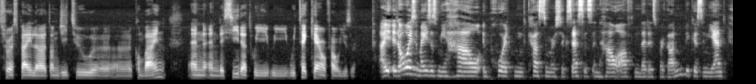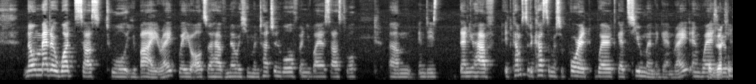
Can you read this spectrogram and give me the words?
Trustpilot, on G2 uh, uh, combined, and, and they see that we, we, we take care of our user. I, it always amazes me how important customer success is and how often that is forgotten because in the end no matter what SaaS tool you buy, right? Where you also have no human touch involved when you buy a SaaS tool. Um, in these, then you have it comes to the customer support where it gets human again, right? And where exactly. you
